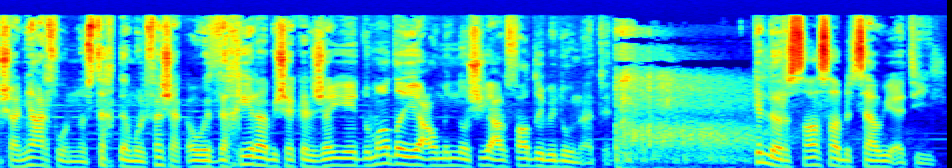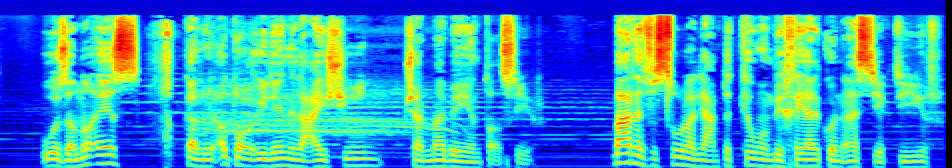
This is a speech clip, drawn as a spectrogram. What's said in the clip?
مشان يعرفوا إنه استخدموا الفشك أو الذخيرة بشكل جيد وما ضيعوا منه شيء على الفاضي بدون قتل. كل رصاصة بتساوي قتيل وإذا نقص كانوا يقطعوا إيدين العايشين مشان ما يبين تقصير. بعرف الصورة اللي عم تتكون بخيالكم قاسيه كتير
